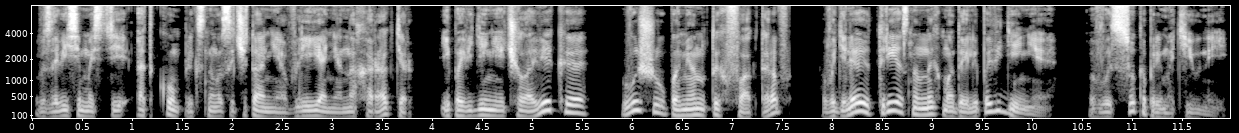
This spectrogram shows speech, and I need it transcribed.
В зависимости от комплексного сочетания влияния на характер и поведение человека вышеупомянутых факторов выделяют три основных модели поведения – высокопримативный,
